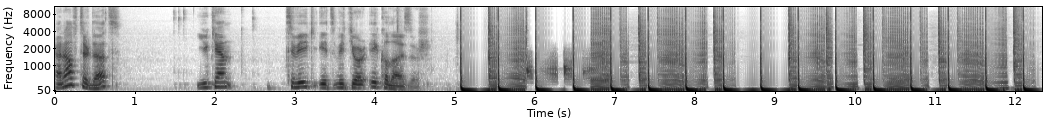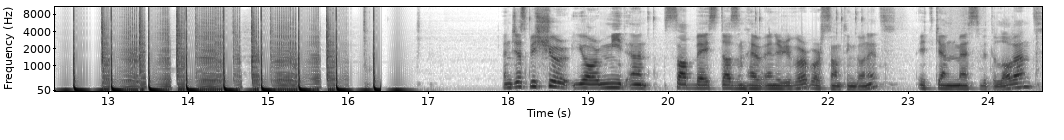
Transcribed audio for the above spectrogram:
And after that, you can tweak it with your equalizer. And just be sure your mid and sub bass doesn't have any reverb or something on it. It can mess with the low end.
